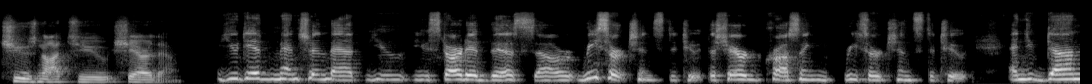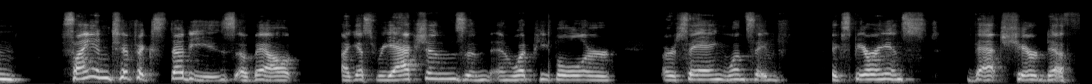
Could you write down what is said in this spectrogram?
choose not to share them. You did mention that you you started this uh, research institute the shared crossing research institute and you've done scientific studies about i guess reactions and and what people are are saying once they've experienced that shared death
